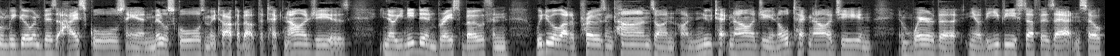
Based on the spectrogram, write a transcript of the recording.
when we go and visit high schools and middle schools and we talk about the technology is you know you need to embrace both. And we do a lot of pros and cons on on new technology and old technology and and where the you know the EV stuff is at. And so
